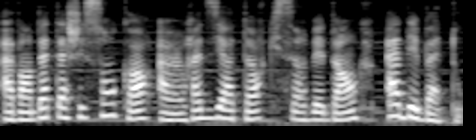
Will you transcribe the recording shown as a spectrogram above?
avant d'attacher son corps à un radiateur qui servait d'encre à des bateaux.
